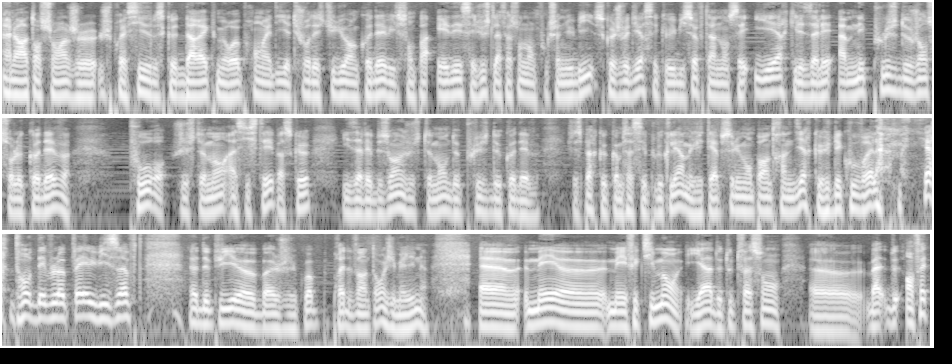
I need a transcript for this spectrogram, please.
Alors attention, hein, je, précise parce que Darek me reprend et dit il y a toujours des studios en codev, ils sont pas aidés, c'est juste la façon dont fonctionne Ubi. Ce que je veux dire, c'est que Ubisoft a annoncé hier qu'ils allaient amener plus de gens sur le codev pour justement assister parce que ils avaient besoin justement de plus de codev. J'espère que comme ça c'est plus clair, mais j'étais absolument pas en train de dire que je découvrais la manière dont développait Ubisoft euh, depuis euh, bah, je quoi près de 20 ans j'imagine. Euh, mais mais effectivement il y a de toute façon bah, en fait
